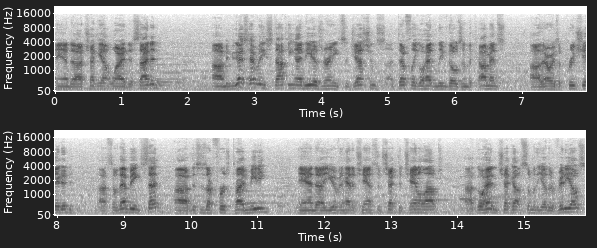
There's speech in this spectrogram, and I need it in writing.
and uh, checking out what I decided. Um, if you guys have any stocking ideas or any suggestions, uh, definitely go ahead and leave those in the comments. Uh, they're always appreciated. Uh, so that being said, uh, this is our first time meeting and uh, you haven't had a chance to check the channel out, uh, go ahead and check out some of the other videos.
